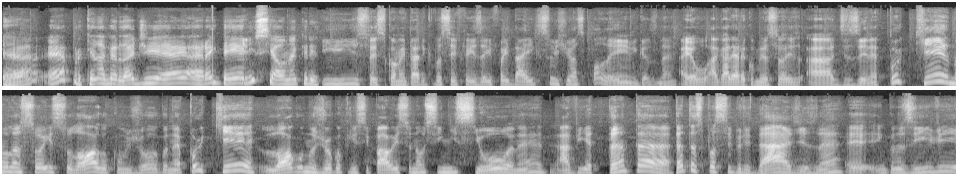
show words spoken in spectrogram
é, é porque na verdade é, era a ideia inicial, né, querido? Isso, esse comentário que você fez aí foi daí que surgiu as polêmicas, né? Aí eu- a galera começou a dizer, né? Por que não lançou isso logo com o jogo, né? Por que logo no jogo principal isso não se iniciou, né? Havia tanta, tantas possibilidades, né? É, inclusive,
